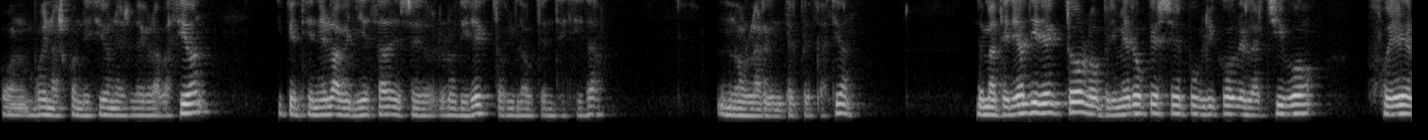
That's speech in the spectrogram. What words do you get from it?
con buenas condiciones de grabación y que tiene la belleza de ser lo directo y la autenticidad, no la reinterpretación. De material directo, lo primero que se publicó del archivo fue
